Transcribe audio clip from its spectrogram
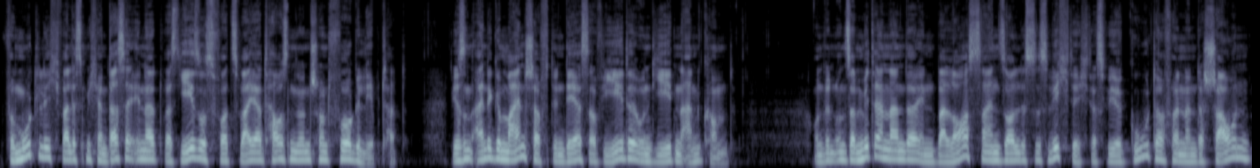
Vermutlich, weil es mich an das erinnert, was Jesus vor zwei Jahrtausenden schon vorgelebt hat. Wir sind eine Gemeinschaft, in der es auf jede und jeden ankommt. Und wenn unser Miteinander in Balance sein soll, ist es wichtig, dass wir gut aufeinander schauen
